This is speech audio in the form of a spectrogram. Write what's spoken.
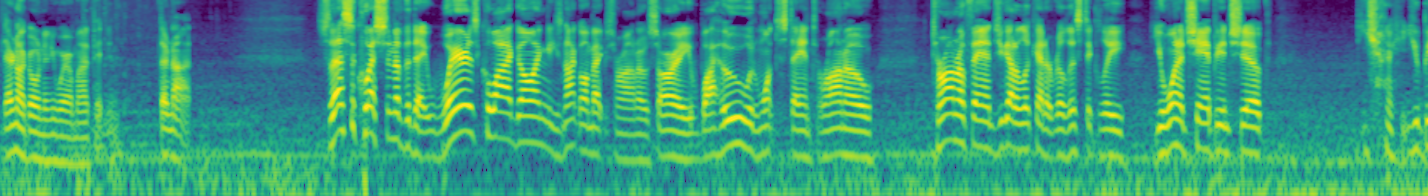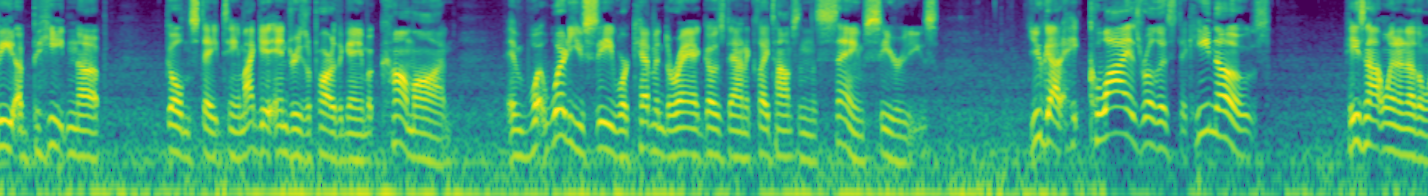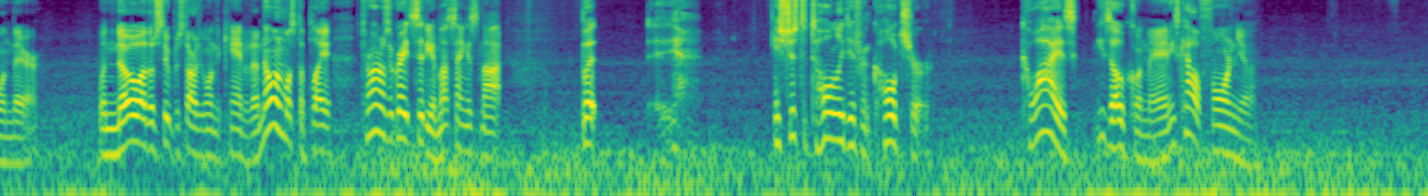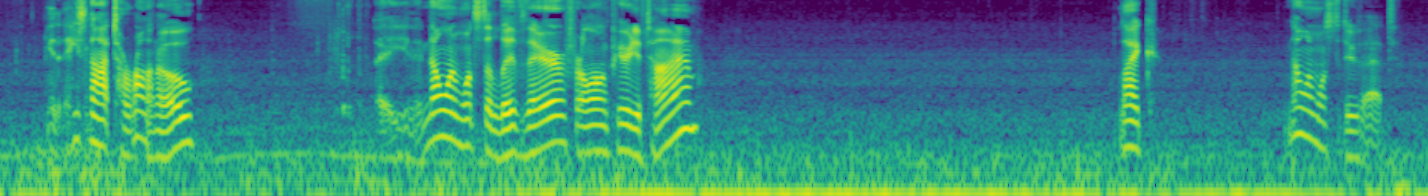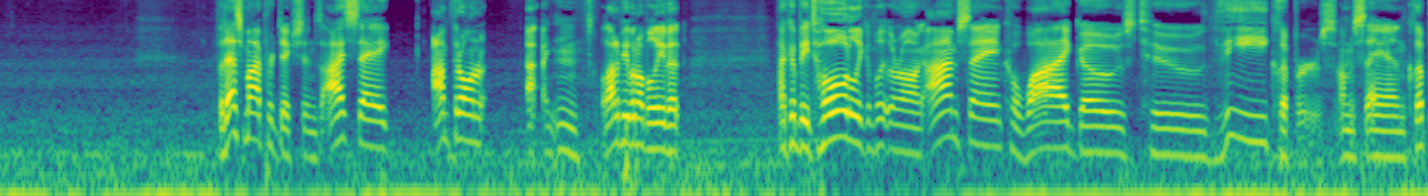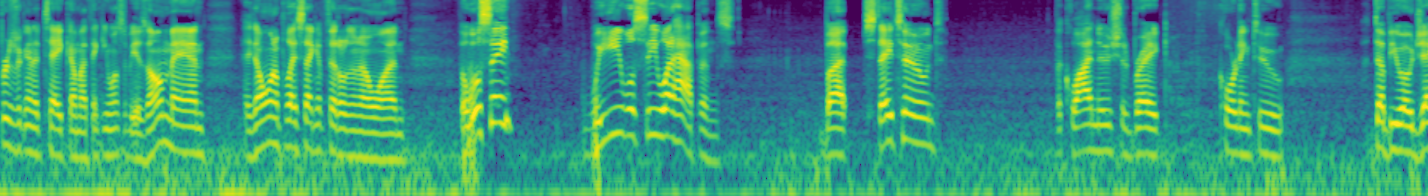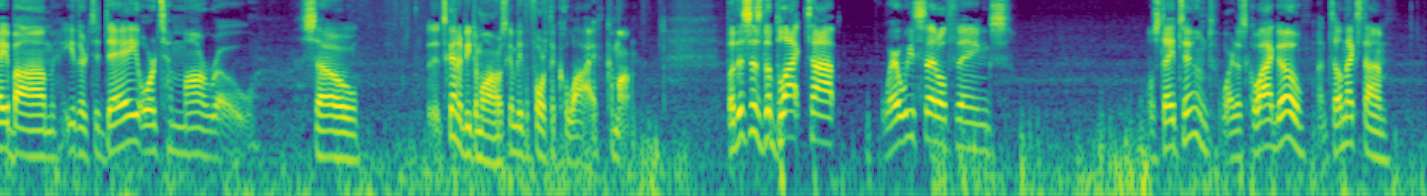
they're not going anywhere, in my opinion. They're not. So that's the question of the day. Where is Kawhi going? He's not going back to Toronto. Sorry. Why? Who would want to stay in Toronto? Toronto fans, you got to look at it realistically. You won a championship. You beat a beaten up Golden State team. I get injuries are part of the game, but come on. And wh- where do you see where Kevin Durant goes down and Klay Thompson in the same series? You got hey, Kawhi is realistic. He knows he's not winning another one there when no other superstars going to Canada. No one wants to play. Toronto's a great city. I'm not saying it's not, but eh, it's just a totally different culture. Kawhi is he's Oakland, man. He's California. He's not Toronto. Eh, no one wants to live there for a long period of time. Like, no one wants to do that. But that's my predictions. I say I'm throwing. I, mm, a lot of people don't believe it. I could be totally, completely wrong. I'm saying Kawhi goes to the Clippers. I'm saying Clippers are going to take him. I think he wants to be his own man. They don't want to play second fiddle to no one. But we'll see. We will see what happens. But stay tuned. The Kawhi news should break, according to WOJ Bomb, either today or tomorrow. So it's going to be tomorrow. It's going to be the 4th of Kawhi. Come on. But this is the blacktop where we settle things. Well, stay tuned. Where does Kawhi go? Until next time.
